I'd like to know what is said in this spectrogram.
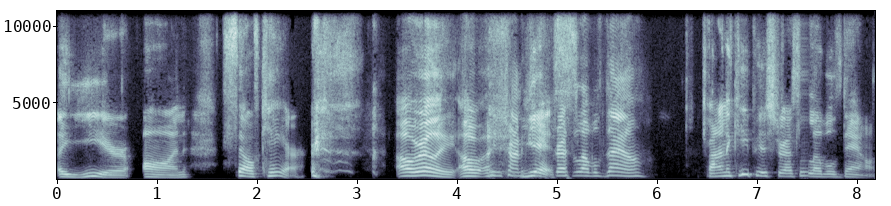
a year on self care. oh, really? Oh, he's trying to keep Yes. stress levels down. trying to keep his stress levels down.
